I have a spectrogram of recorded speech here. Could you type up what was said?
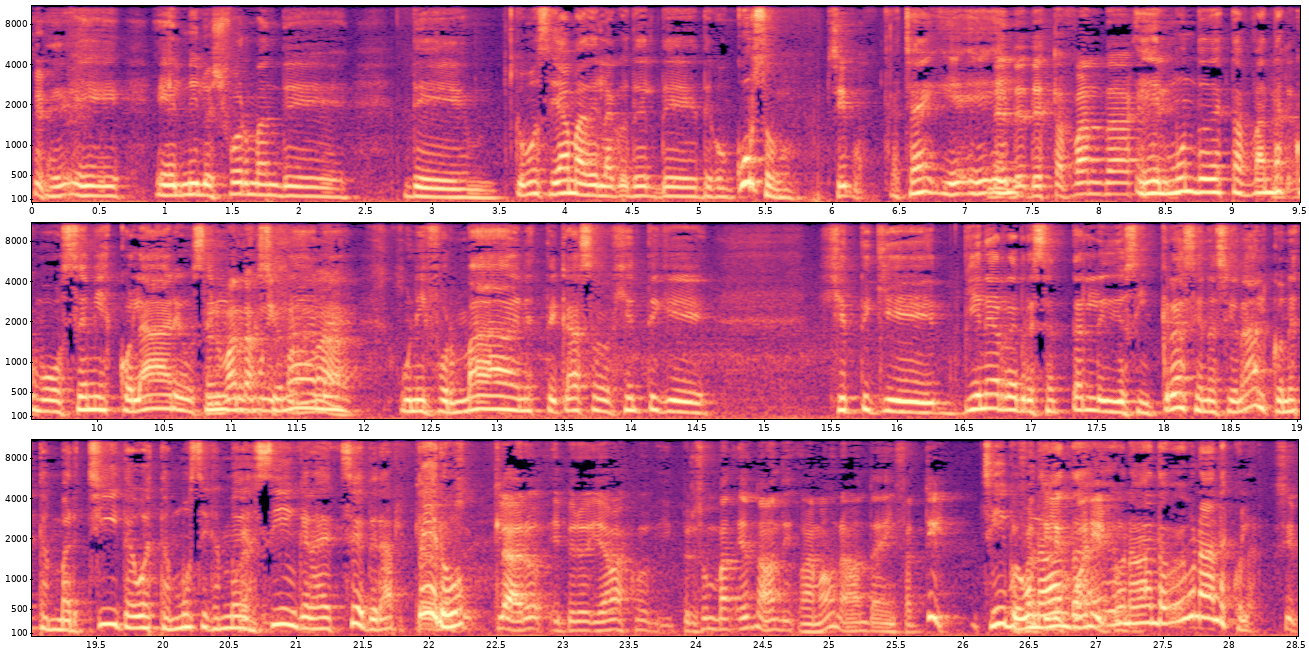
el Milos Forman de, de. ¿Cómo se llama? De, la, de, de, concurso. Sí, pues. ¿Cachai? De, de, estas bandas. Es el mundo de estas bandas como semi-escolares o semi-profesionales, uniformadas, en este caso, gente que gente que viene a representar la idiosincrasia nacional con estas marchitas o estas músicas medias cíngaras, etcétera, pero claro, pero y además pero es una banda, además una banda infantil. Sí, pues una banda, es una banda, una banda escolar. Sí.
